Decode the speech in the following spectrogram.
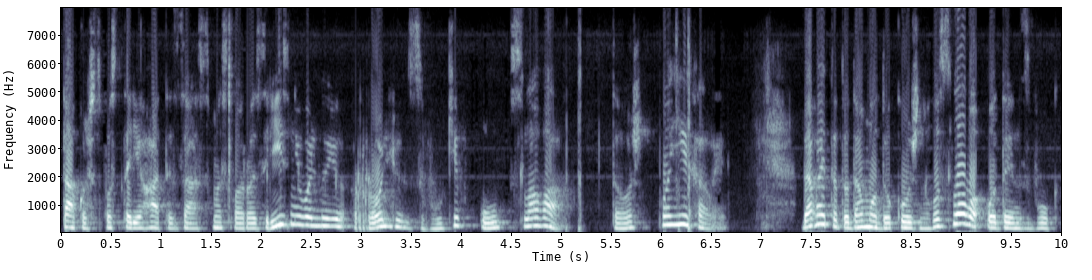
також спостерігати за смислорозрізнювальною роллю звуків у словах. Тож, поїхали! Давайте додамо до кожного слова один звук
